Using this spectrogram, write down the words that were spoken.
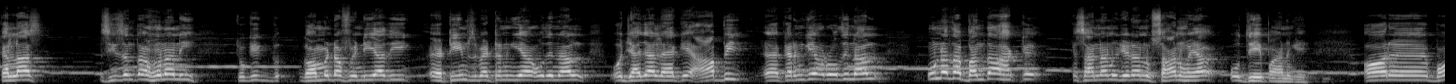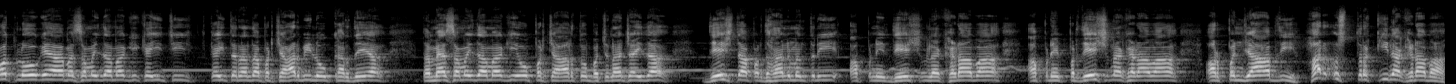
ਕੱਲਾ ਸੀਜ਼ਨ ਤਾਂ ਹੋਣਾ ਨਹੀਂ, ਕਿਉਂਕਿ ਗਵਰਨਮੈਂਟ ਆਫ ਇੰਡੀਆ ਦੀ ਟੀਮਸ ਬੈਠਣਗੀਆਂ, ਉਹਦੇ ਨਾਲ ਉਹ ਜਾਇਜ਼ਾ ਲੈ ਕੇ ਆਪ ਵੀ ਕਰਨਗੇ ਔਰ ਉਹਦੇ ਨਾਲ ਉਹਨਾਂ ਦਾ ਬੰਦਾ ਹੱਕ ਕਿਸਾਨਾਂ ਨੂੰ ਜਿਹੜਾ ਨੁਕਸਾਨ ਹੋਇਆ, ਉਹ ਦੇ ਪਾਣਗੇ। ਔਰ ਬਹੁਤ ਲੋਕ ਆ, ਮੈਂ ਸਮਝਦਾ ਵਾਂ ਕਿ ਕਈ ਚੀਜ਼, ਕਈ ਤਰ੍ਹਾਂ ਦਾ ਪ੍ਰਚਾਰ ਵੀ ਲੋਕ ਕਰਦੇ ਆ। ਤਾਂ ਮੈਂ ਸਮਝਦਾ ਵਾਂ ਕਿ ਉਹ ਪ੍ਰਚਾਰ ਤੋਂ ਬਚਣਾ ਚਾਹੀਦਾ। ਦੇਸ਼ ਦਾ ਪ੍ਰਧਾਨ ਮੰਤਰੀ ਆਪਣੇ ਦੇਸ਼ ਨਾਲ ਖੜਾ ਵਾ, ਆਪਣੇ ਪ੍ਰਦੇਸ਼ ਨਾਲ ਖੜਾ ਵਾ ਔਰ ਪੰਜਾਬ ਦੀ ਹਰ ਉਸ ਤਰੱਕੀ ਨਾਲ ਖੜਾ ਵਾ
